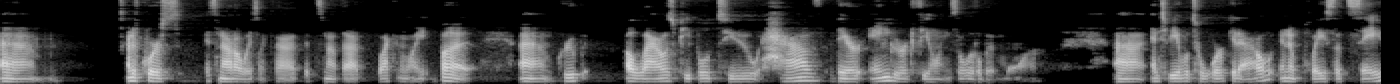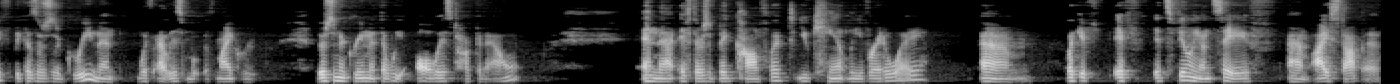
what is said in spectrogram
Um, and of course, it's not always like that. It's not that black and white, but um, group allows people to have their angered feelings a little bit more uh, and to be able to work it out in a place that's safe because there's agreement with at least with my group there's an agreement that we always talk it out and that if there's a big conflict you can't leave right away. Um, like if if it's feeling unsafe um, i stop it.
